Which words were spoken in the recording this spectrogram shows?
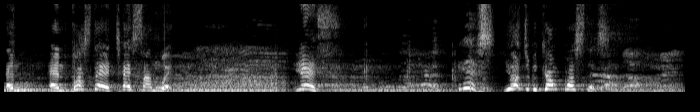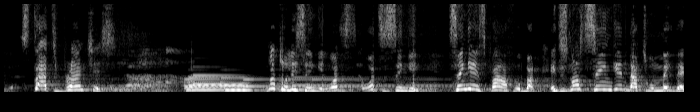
and and pastor a church somewhere. Yes, yes, you have to become pastors. Start branches. Not only singing. What's what's singing? Singing is powerful, but it is not singing that will make the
